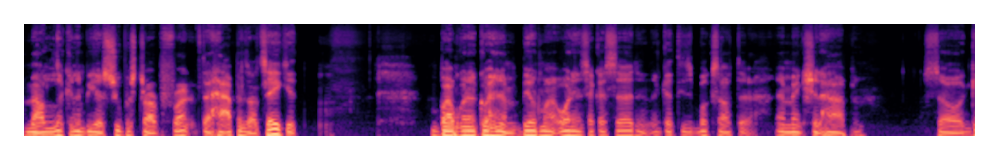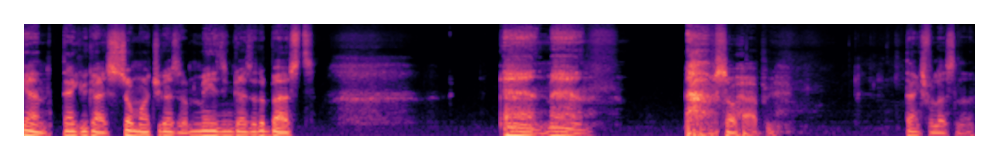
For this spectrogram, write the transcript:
I'm not looking to be a superstar up front. If that happens, I'll take it. But I'm gonna go ahead and build my audience, like I said, and get these books out there and make shit happen. So again, thank you guys so much. You guys are amazing. You guys are the best. And man, I'm so happy. Thanks for listening.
